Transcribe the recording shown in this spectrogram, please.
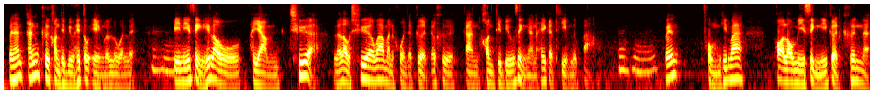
เพราะฉะนั้นอันนคือ contribu ให้ตัวเองล้วนๆเลย ปีนี้สิ่งที่เราพยายามเชื่อ แล้วเราเชื่อว่ามันควรจะเกิดก็คือการ contribu สิ่งนั้นให้กับทีมหรือเปล่าอือหือ เพราะฉะนั้นผมคิดว่าพอเรามีสิ่งนี้เกิดขึ้นน่ะ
